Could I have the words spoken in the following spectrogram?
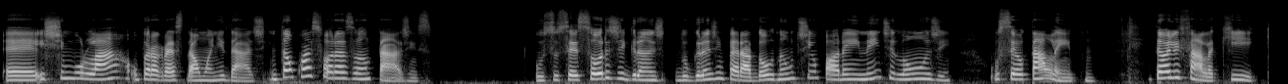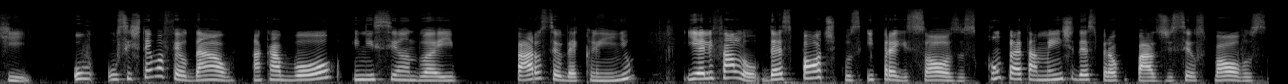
é, estimular o progresso da humanidade. Então, quais foram as vantagens? Os sucessores grande, do grande imperador não tinham, porém, nem de longe, o seu talento. Então, ele fala aqui que o, o sistema feudal acabou iniciando aí para o seu declínio, e ele falou: despóticos e preguiçosos, completamente despreocupados de seus povos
